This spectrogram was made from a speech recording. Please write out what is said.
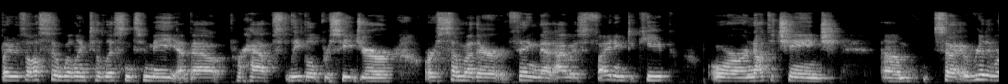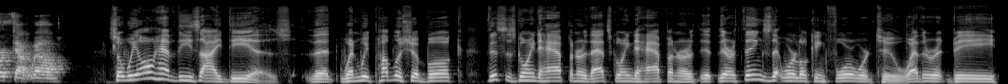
but he was also willing to listen to me about perhaps legal procedure or some other thing that I was fighting to keep or not to change. Um, so it really worked out well. So we all have these ideas that when we publish a book, this is going to happen or that's going to happen, or th- there are things that we're looking forward to, whether it be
